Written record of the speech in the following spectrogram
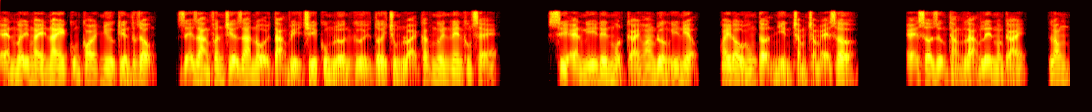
Ẹn mấy ngày nay cũng coi như kiến thức rộng dễ dàng phân chia ra nội tạng vị trí cùng lớn gửi tới chủng loại các ngươi nên không sẽ. Cn nghĩ đến một cái hoang đường ý niệm, quay đầu hung tợn nhìn chằm chằm ẹ sở ẹ sở dựng thẳng lạng lên một cái, long,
